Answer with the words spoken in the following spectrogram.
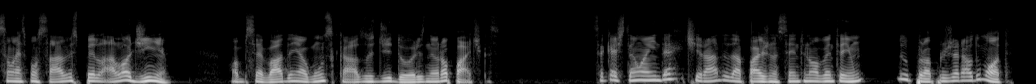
são responsáveis pela alodinha, observada em alguns casos de dores neuropáticas. Essa questão ainda é retirada da página 191 do próprio Geraldo Mota.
